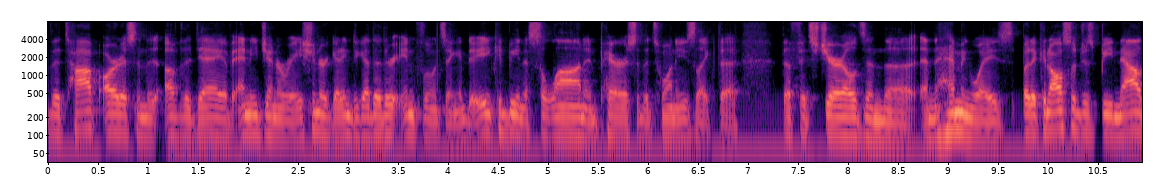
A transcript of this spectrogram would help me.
the top artists in the of the day of any generation are getting together they're influencing and it could be in a salon in paris in the 20s like the the fitzgeralds and the and the hemingways but it can also just be now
